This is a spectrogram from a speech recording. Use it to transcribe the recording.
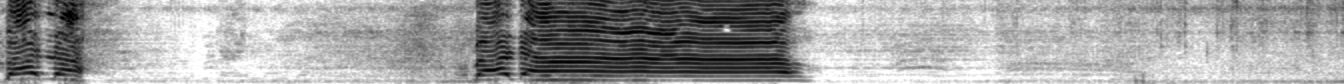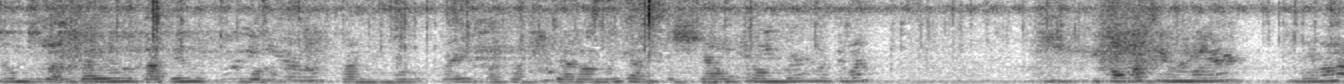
Bada! Bada! Nung bagay mo dati bulok kan bulok kay basa bicara man kan kung siya kambing mo diba? Ikaw kasi mo yan, mga.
